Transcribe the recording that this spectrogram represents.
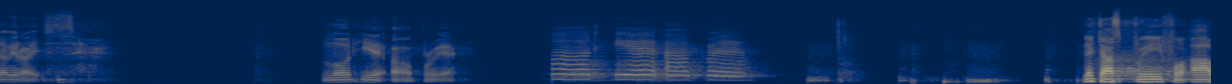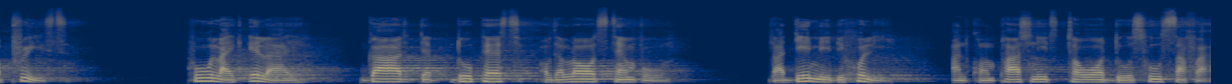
Shall we rise? Lord, hear our prayer. Lord, hear our prayer. Let us pray for our priests, who, like Eli, guard the doorposts of the Lord's temple, that they may be holy and compassionate toward those who suffer.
